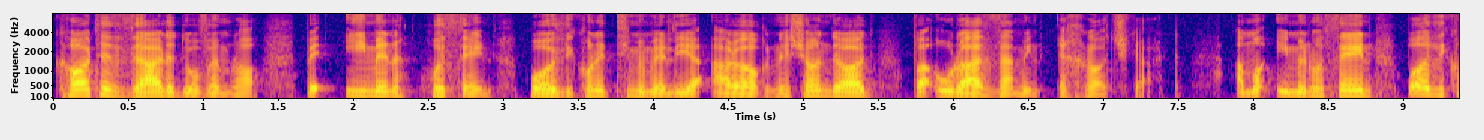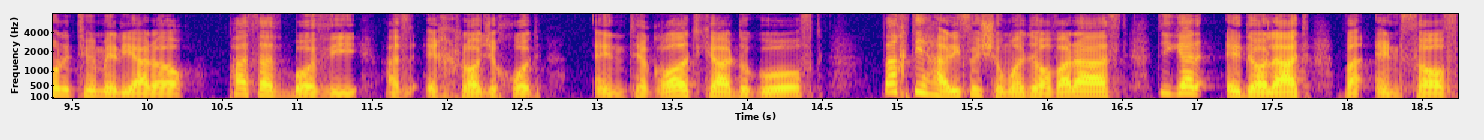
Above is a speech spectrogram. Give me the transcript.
کارت زرد دوم را به ایمن حسین بازیکن تیم ملی عراق نشان داد و او را از زمین اخراج کرد. اما ایمن حسین بازیکن تیم ملی عراق پس از بازی از اخراج خود انتقاد کرد و گفت وقتی حریف شما داور است دیگر عدالت و انصاف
